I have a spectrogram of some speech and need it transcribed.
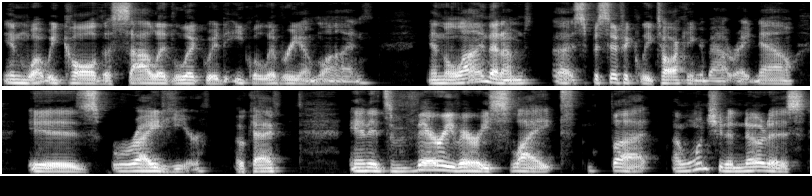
in what we call the solid liquid equilibrium line. And the line that I'm uh, specifically talking about right now is right here. Okay. And it's very, very slight, but I want you to notice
